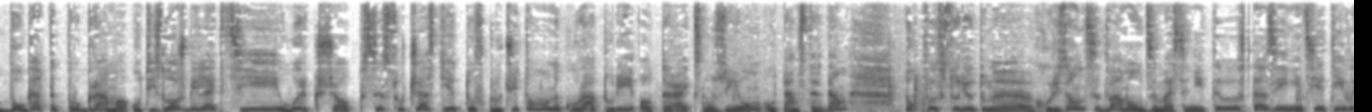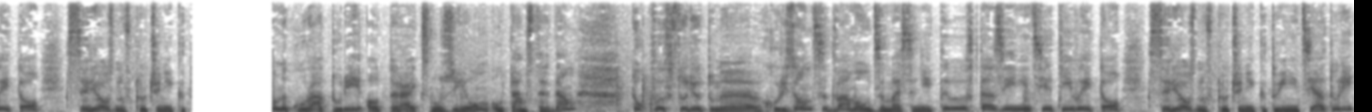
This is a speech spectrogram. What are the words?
богата програма от изложби, лекции, въркшоп с участието включително на куратори от Райкс Музеум от Амстердам. Тук в студиото на Хоризонт са двама от замесените в тази инициатива и то сериозно включени като на куратори от Райкс Музеум от Амстердам. Тук в студиото на Хоризонт са двама от замесените в тази инициатива и то сериозно включени като инициатори.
